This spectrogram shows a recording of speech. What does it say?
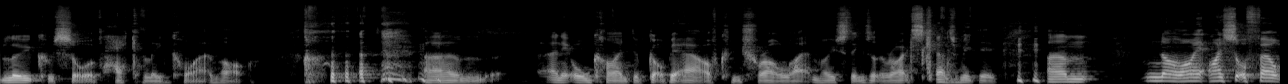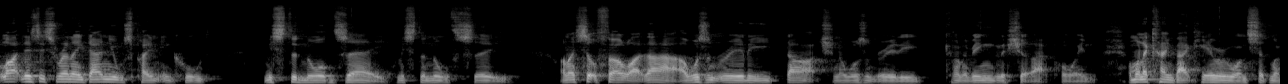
Luc was sort of heckling quite a lot. um, and it all kind of got a bit out of control, like most things at the Rijksakademie did. um, no, I, I sort of felt like there's this Rene Daniels painting called Mr. Noordzee, Mr. North Sea. And I sort of felt like that. I wasn't really Dutch and I wasn't really kind of English at that point. And when I came back here, everyone said my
